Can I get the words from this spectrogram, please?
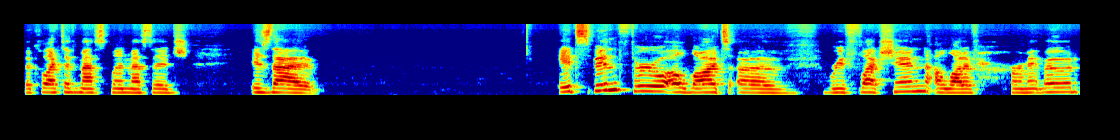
the collective masculine message is that it's been through a lot of reflection, a lot of hermit mode,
